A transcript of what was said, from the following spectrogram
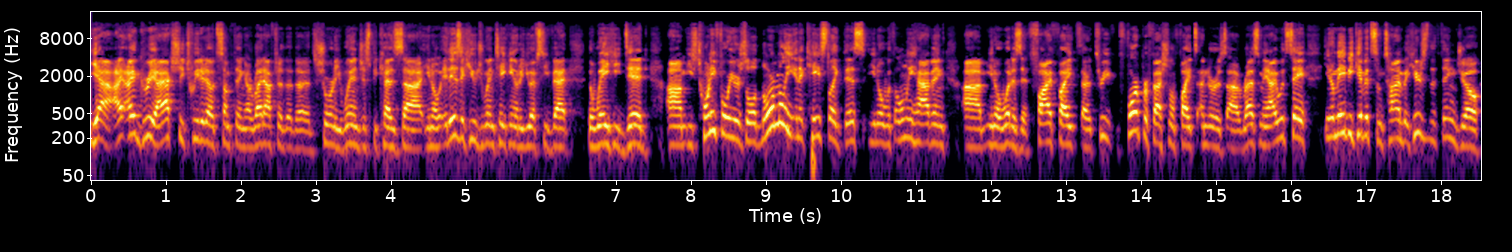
Yeah, I, I, agree. I actually tweeted out something uh, right after the, the Shorty win, just because uh, you know it is a huge win taking out a UFC vet the way he did. Um, he's 24 years old. Normally, in a case like this, you know, with only having um, you know what is it, five fights or three, four professional fights under his uh, resume, I would say you know maybe give it some time. But here's the thing, Joe:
